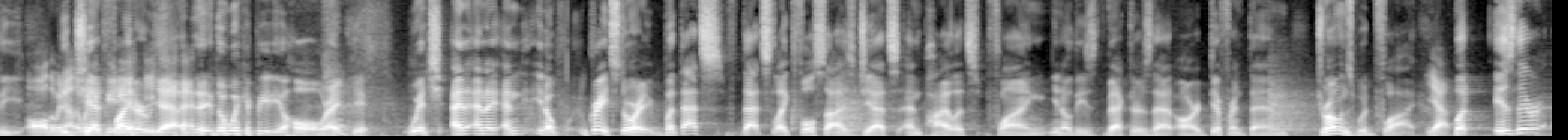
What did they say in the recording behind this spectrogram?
the All the way down the jet Wikipedia. fighter, Yeah. yeah, the, the Wikipedia hole, right? Which and and and you know, great story, but that's that's like full size jets and pilots flying, you know, these vectors that are different than drones would fly. Yeah. But is there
